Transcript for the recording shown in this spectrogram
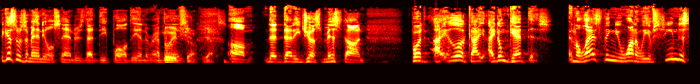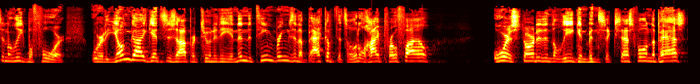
I guess it was Emmanuel Sanders that deep ball at the end of regulation. I believe so, yes. Um, that that he just missed on. But I look, I, I don't get this. And the last thing you want, and we have seen this in the league before, where the young guy gets his opportunity and then the team brings in a backup that's a little high profile. or has started in the league and been successful in the past,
